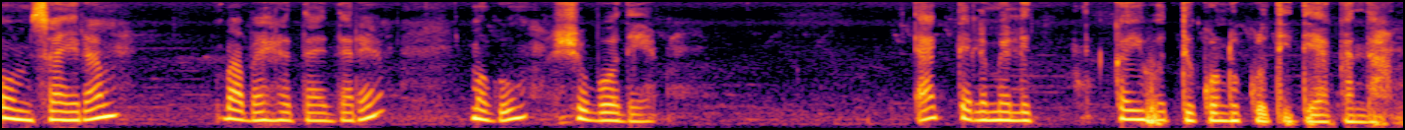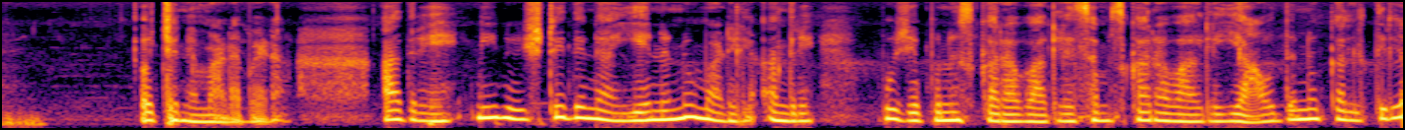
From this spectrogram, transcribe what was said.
ಓಂ ಸಾಯಿರಾಮ್. ಬಾಬಾ ಹೇಳ್ತಾ ಇದ್ದಾರೆ. ಮಗು ಶುಭೋದಯ. ಯಾಕೆ ತಲೆ ಮೇಲೆ ಕೈ ಹೊತ್ತುಕೊಂಡು ಕುಳಿತಿದ್ದೆ ಕಂದ? ಯೋಚನೆ ಮಾಡಬೇಡ. ಆದರೆ ನೀನು ಇಷ್ಟು ದಿನ ಏನನ್ನೂ ಮಾಡಿಲ್ಲ. ಅಂದರೆ ಪೂಜೆ ಪುನಸ್ಕಾರವಾಗಲಿ, ಸಂಸ್ಕಾರವಾಗಲಿ, ಯಾವುದನ್ನು ಕಲಿತಿಲ್ಲ,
